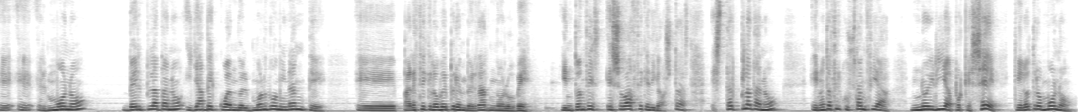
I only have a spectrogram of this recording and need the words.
eh, el mono ve el plátano y ya ve cuando el mono dominante parece que lo ve, pero en verdad no lo ve. Y entonces eso hace que diga, ostras, está el plátano, en otra circunstancia no iría porque sé que el otro mono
